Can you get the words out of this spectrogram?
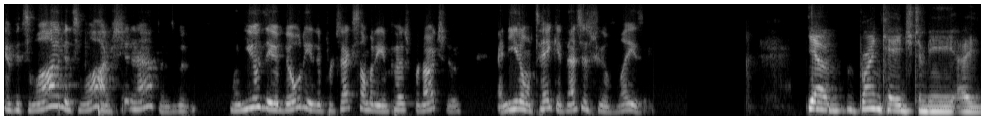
If it's live, it's live. Shit happens. But when you have the ability to protect somebody in post production and you don't take it, that just feels lazy. Yeah, Brian Cage to me, I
